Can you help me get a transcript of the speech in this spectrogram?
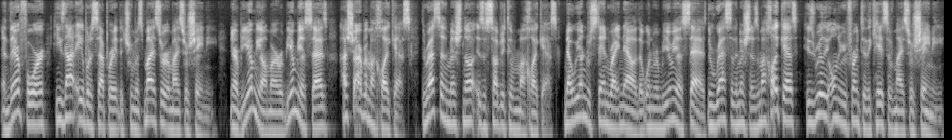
and therefore he's not able to separate the trumas meiser or meiser sheni. Now Rabbi Yirmiyah Amar Rabbi Yirmiyah says hashar b'machlekes. The rest of the Mishnah is a subject of machlekes. Now we understand right now that when Rabbi Yirmiyah says the rest of the Mishnah is machlekes, he's really only referring to the case of Meiser Sheni,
